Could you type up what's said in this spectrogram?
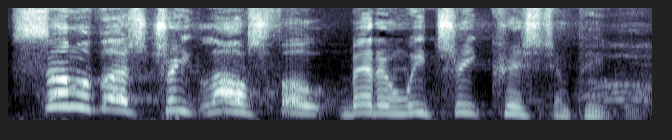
Some of us treat lost folk better than we treat Christian people.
